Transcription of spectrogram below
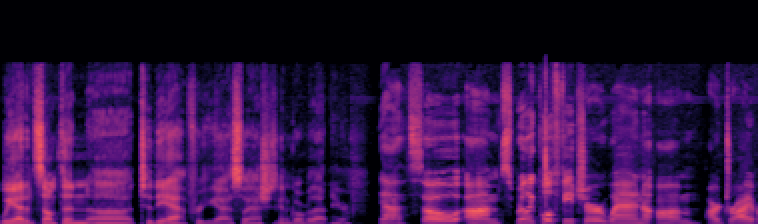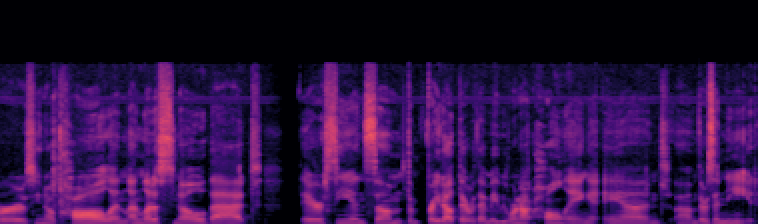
we added something uh, to the app for you guys. So Ashley's going to go over that here. Yeah, so um, it's a really cool feature when um, our drivers, you know, call and, and let us know that they're seeing some the freight out there that maybe we're not hauling, and um, there's a need.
